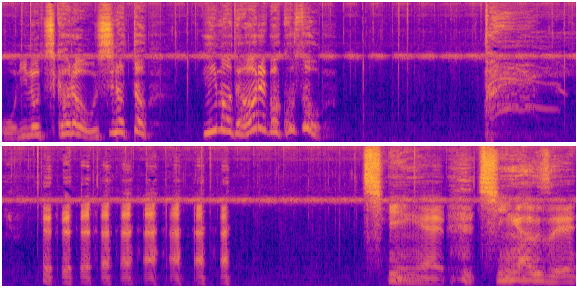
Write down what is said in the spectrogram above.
鬼の力を失った今であればこそ。違う違うぜ。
